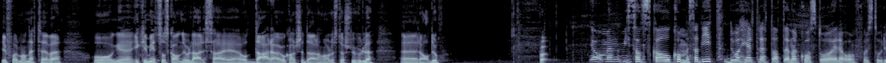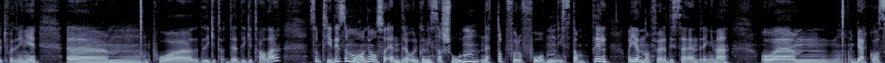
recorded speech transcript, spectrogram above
i form av nett-TV. Og ikke minst så skal han jo lære seg, og der er jo kanskje der han har det største hullet, radio. Ja, men hvis han skal komme seg dit Du har helt rett at NRK står overfor store utfordringer eh, på det digitale. Samtidig så må han jo også endre organisasjonen, nettopp for å få den i stand til å gjennomføre disse endringene. Og um, Bjerkås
